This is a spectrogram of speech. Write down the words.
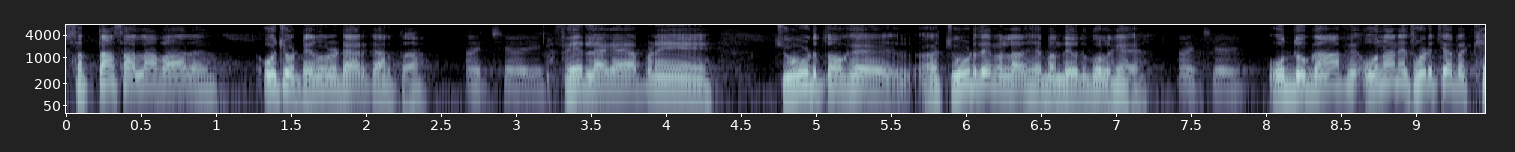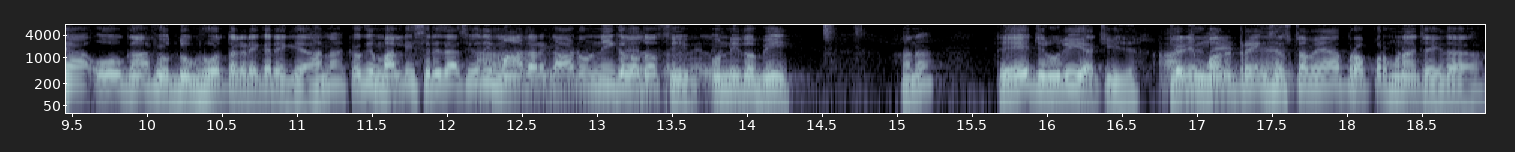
7 ਸਾਲਾਂ ਬਾਅਦ ਉਹ ਝੋਟੇ ਨੂੰ ਰਿਟਾਇਰ ਕਰਤਾ। ਅੱਛਾ ਜੀ। ਫਿਰ ਲੈ ਗਏ ਆਪਣੇ ਚੂੜ ਤੋਂ ਕਿ ਅ, ਚੂੜ ਦੇ ਇਹ ਬੰਦੇ ਉਹਦੇ ਕੋਲ ਗਏ। ਅੱਛਾ। ਜੀ ਉਦੋਂ ਗਾਂ ਫਿਰ ਉਹਨਾਂ ਨੇ ਥੋੜੇ ਚਿਰ ਰੱਖਿਆ ਉਹ ਗਾਂ ਫਿਰ ਉਦੋਂ ਹੋਰ ਤਗੜੇ ਘਰੇ ਗਿਆ ਹਨਾ? ਕਿਉਂਕਿ ਮਾਲੀ ਸਿਰੇ ਦਾ ਸੀ ਉਹਦੀ ਮਾਂ ਦਾ ਰਿਕਾਰਡ 19 ਕਿਲੋ ਦਾ ਸੀ 19 ਤੋਂ 20 ਹਨਾ? ਤੇ ਇਹ ਜ਼ਰੂਰੀ ਆ ਚੀਜ਼ ਜਿਹੜੀ ਮੋਨੀਟਰਿੰਗ ਸਿਸਟਮ ਆ ਪ੍ਰੋਪਰ ਹੋਣਾ ਚਾਹੀਦਾ।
